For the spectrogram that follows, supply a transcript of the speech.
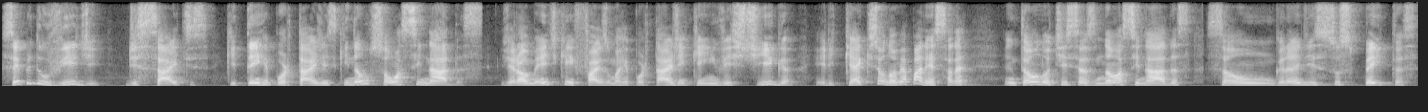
Sempre duvide de sites que têm reportagens que não são assinadas. Geralmente quem faz uma reportagem, quem investiga, ele quer que seu nome apareça, né? Então, notícias não assinadas são grandes suspeitas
